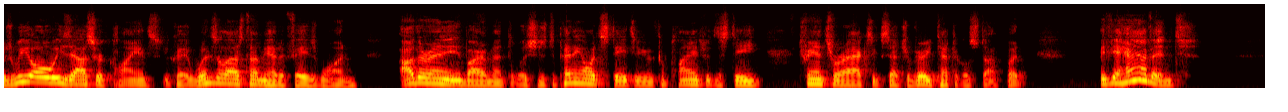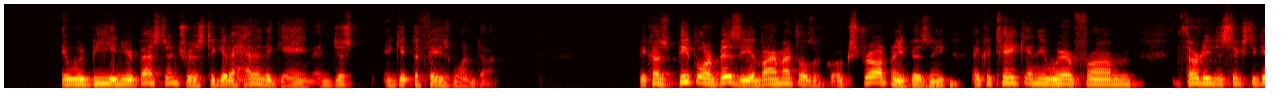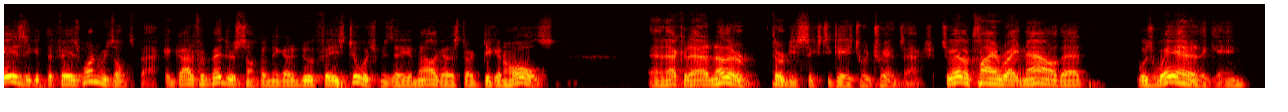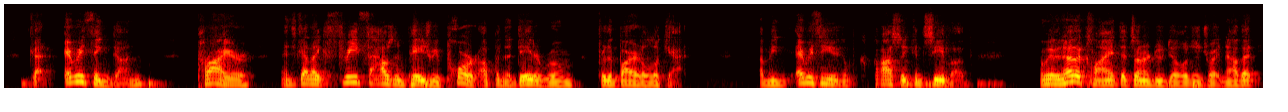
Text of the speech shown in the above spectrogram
because we always ask our clients, okay, when's the last time you had a phase one? Are there any environmental issues? Depending on what states, are you in compliance with the state transfer acts, et cetera, very technical stuff. But if you haven't, it would be in your best interest to get ahead of the game and just and get the phase one done. Because people are busy, environmental is extraordinarily busy. It could take anywhere from 30 to 60 days to get the phase one results back. And God forbid there's something, they got to do a phase two, which means they now got to start digging holes. And that could add another 30, 60 days to a transaction. So we have a client right now that was way ahead of the game, got everything done prior, and it's got like 3,000 page report up in the data room for the buyer to look at. I mean, everything you can possibly conceive of. And we have another client that's under due diligence right now that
